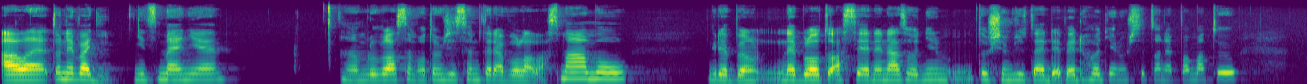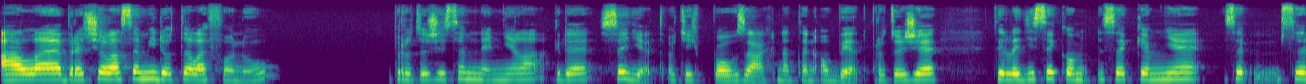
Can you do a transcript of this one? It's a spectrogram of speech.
ale to nevadí. Nicméně eh, mluvila jsem o tom, že jsem teda volala s mámou, kde byl, nebylo to asi 11 hodin, tuším, že to je 9 hodin, už si to nepamatuju, ale brečela jsem jí do telefonu, protože jsem neměla kde sedět o těch pouzách na ten oběd, protože ty lidi se, kom, se ke mně, se, se,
